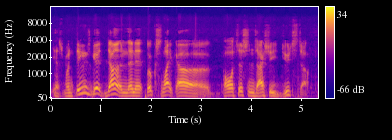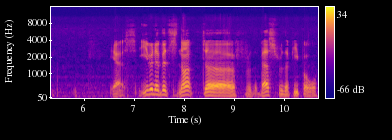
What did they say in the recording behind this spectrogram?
Yes, when things get done, then it looks like uh, politicians actually do stuff. Yes, even if it's not uh, for the best for the people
